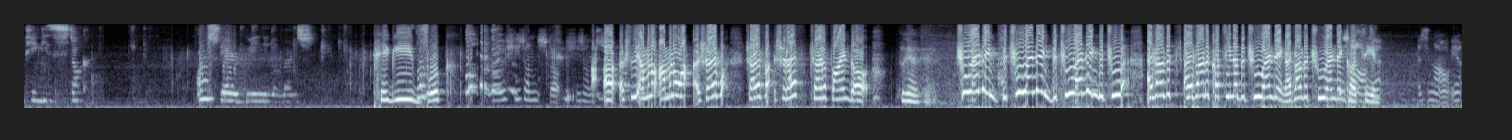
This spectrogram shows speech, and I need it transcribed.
piggy's stuck. I'm scared being in the vents. Piggy book. Oh, she's unstuck. She's Uh, unstuck. uh, actually, I'm gonna, I'm gonna. wa- Should I, wa- should I, should I try to find the? Okay, okay. True ending. The true ending. The true ending. The true. I found the. I found a cutscene of the true ending. I found the true ending It's cutscene. It's not out yet.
